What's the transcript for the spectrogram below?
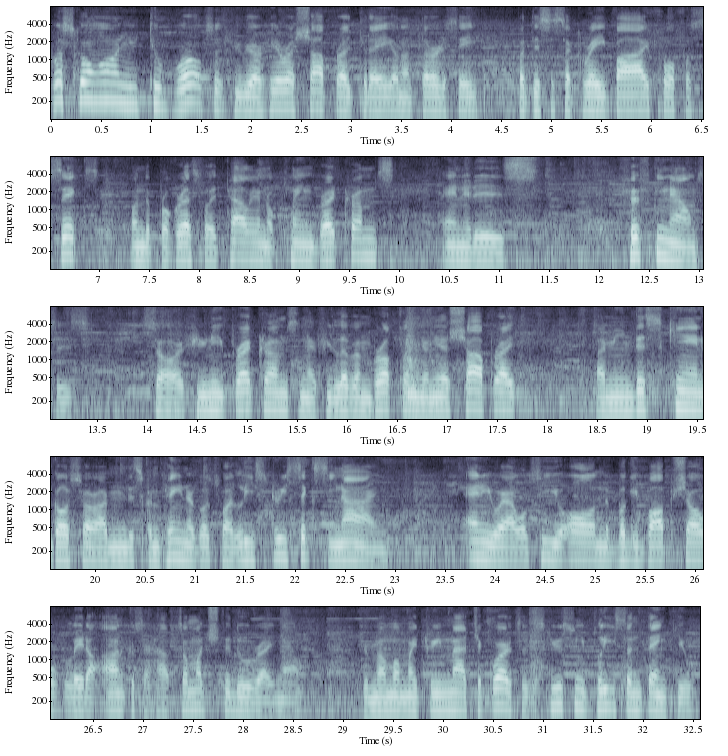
What's going on YouTube world? So if you are here at ShopRite today on a Thursday, but this is a great buy, 4 for 6 on the Progresso Italian or plain breadcrumbs and it is 15 ounces. So if you need breadcrumbs and if you live in Brooklyn, you're near ShopRite, I mean this can goes for, I mean this container goes for at least 369 Anyway, I will see you all on the Boogie Bob show later on because I have so much to do right now. Remember my three magic words. Excuse me, please, and thank you.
